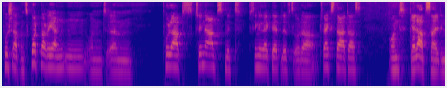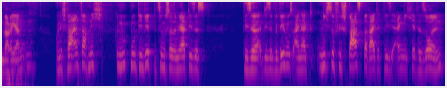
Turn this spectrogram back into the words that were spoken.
Push-up und Squat-Varianten und ähm, Pull-ups, Chin-ups mit Single-Leg-Deadlifts oder Track-Starters und Gallups halt in Varianten. Und ich war einfach nicht genug motiviert, beziehungsweise mir hat dieses, diese, diese Bewegungseinheit nicht so viel Spaß bereitet, wie sie eigentlich hätte sollen.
